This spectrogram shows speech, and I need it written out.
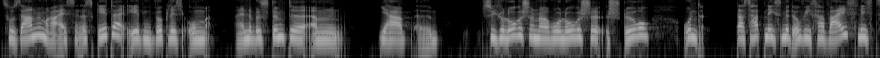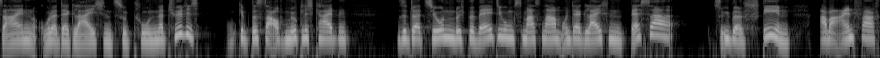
zusammenreißen. Es geht da eben wirklich um eine bestimmte, ähm, ja, äh, psychologische, neurologische Störung. Und das hat nichts mit irgendwie verweichlicht sein oder dergleichen zu tun. Natürlich gibt es da auch Möglichkeiten, Situationen durch Bewältigungsmaßnahmen und dergleichen besser zu überstehen. Aber einfach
